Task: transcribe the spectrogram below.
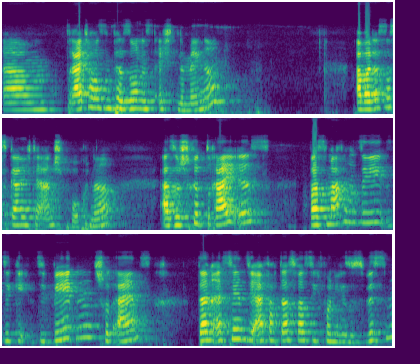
Ähm, 3000 Personen ist echt eine Menge. Aber das ist gar nicht der Anspruch. Ne? Also Schritt 3 ist, was machen Sie? Sie, Sie beten, Schritt 1, dann erzählen Sie einfach das, was Sie von Jesus wissen.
